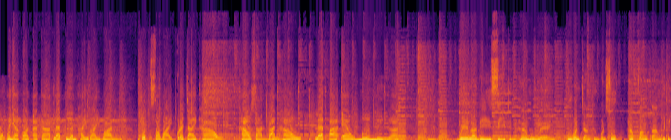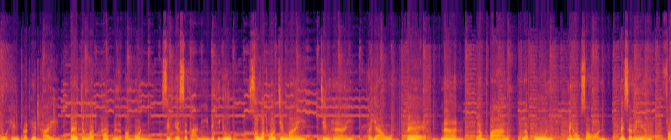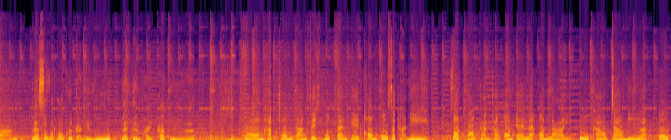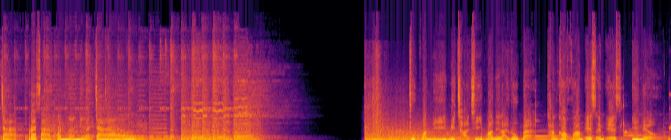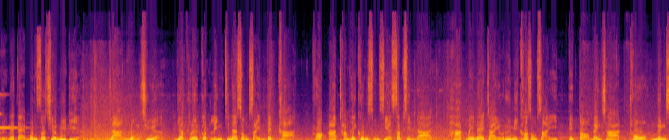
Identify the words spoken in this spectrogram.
ช่วงพยากรณ์อากาศและเตือนภัยรายวันพดสวายกระจายข่าว ข่าวสารบ้านเฮาและปลาแอลเมืองเหนือ เวลาดี 4-5โมงแรงผู้วันจันทร์ถึงวันศุกร์ฮับฟังต่างวิทยุแห่งประเทศไทย 8 จังหวัดภาคเหนือตอนบน 11 สถานีวิทยุ สวทเจียงใหม่ เจียงไฮ้พะเยา แป้ น่าน ลำปาง ละปูน แม่ห้องสอน แม่เสรียง ฝาง และสวทเพื่อการเรียนรู้ และเตือนภัยภาคเหนือ พร้อมฮับชมทาง Facebook แฟนเพจของกู้สถานี สดพร้อมกันทั้งออนแอร์และออนไลน์ อู้ข่าวเจ้าเหนือ อู้จ่าประสาคนเมืองเหนือเจ้าทุกวันนี้มิจฉาชีพมาในหลายรูปแบบ ทั้งข้อความ SMS อีเมล หรือแม้แต่บนโซเชียลมีเดีย อย่าหลงเชื่อ อย่าเผลอกดลิงก์ที่น่าสงสัยเด็ดขาด เพราะอาจทำให้คุณสูญเสียทรัพย์สินได้ หากไม่แน่ใจหรือมีข้อสงสัย ติดต่อแบงก์ชาติ โทร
